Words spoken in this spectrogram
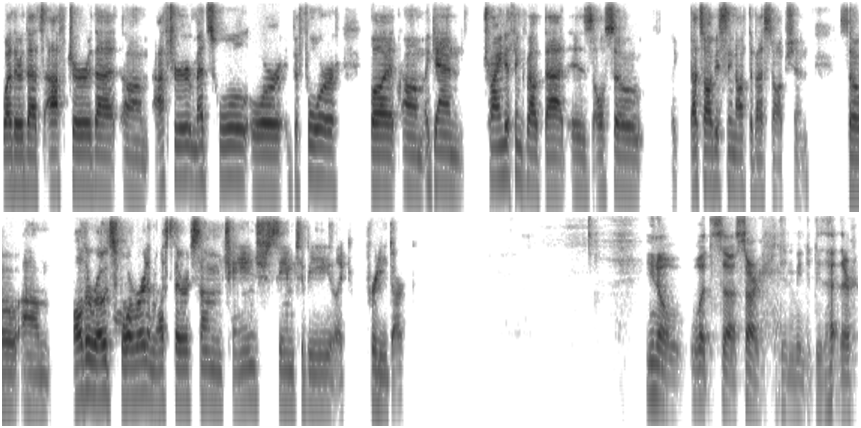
whether that's after that, um, after med school or before. But um, again, trying to think about that is also like that's obviously not the best option. So um, all the roads forward, unless there's some change, seem to be like pretty dark. you know what's uh sorry didn't mean to do that there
